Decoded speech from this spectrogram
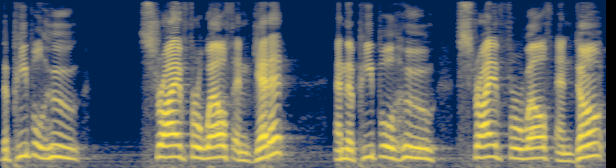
the people who strive for wealth and get it and the people who strive for wealth and don't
